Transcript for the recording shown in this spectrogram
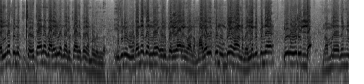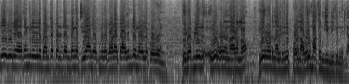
എല്ലാത്തിനും ചെറുത്താന്റെ കളയിൽ നടക്കാൻ ഇപ്പോൾ നമ്മളുള്ളത് ഇതിന് ഉടനെ തന്നെ ഒരു പരിഹാരം കാണണം. മഴയ്ക്ക് മുമ്പേ കാണണം. അല്ലെങ്കിൽ പിന്നെ ഈ റോഡില്ല. നമ്മൾ ഏതെങ്കിലും രീതിയിൽ ഏതെങ്കിലും രീതിയിൽ ബന്ധപ്പെട്ടിട്ട് എന്തെങ്കിലും ചെയ്യാൻ നോക്കുമ്പോൾ കോണൊക്കെ അതിന്റെ മുകളിൽ പോവുകയാണ്. പി ഡബ്ല്യു ഈ റോഡ് നന്നാണെന്നോ ഈ റോഡ് നല്ല രീതിയിൽ പോകണമെന്നോ അവർ മാത്രം ചിന്തിക്കുന്നില്ല.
